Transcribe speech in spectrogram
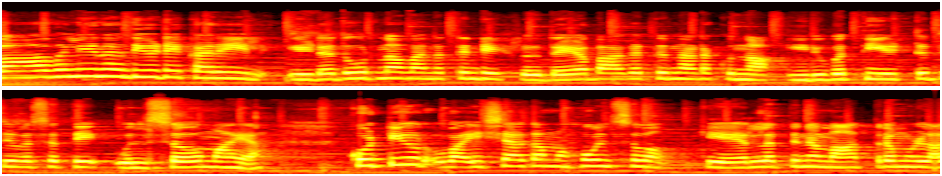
ബാവലി നദിയുടെ കരയിൽ ഇടതൂർന്ന വനത്തിന്റെ ഹൃദയഭാഗത്ത് നടക്കുന്ന ഇരുപത്തിയെട്ട് ദിവസത്തെ ഉത്സവമായ കൊട്ടിയൂർ വൈശാഖ മഹോത്സവം കേരളത്തിന് മാത്രമുള്ള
